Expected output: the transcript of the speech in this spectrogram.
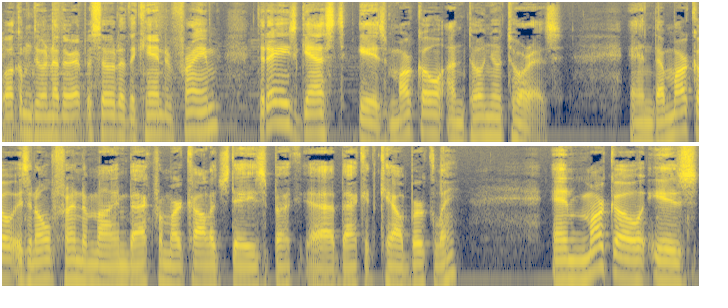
Welcome to another episode of The Candid Frame. Today's guest is Marco Antonio Torres. And uh, Marco is an old friend of mine back from our college days back, uh, back at Cal Berkeley. And Marco is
